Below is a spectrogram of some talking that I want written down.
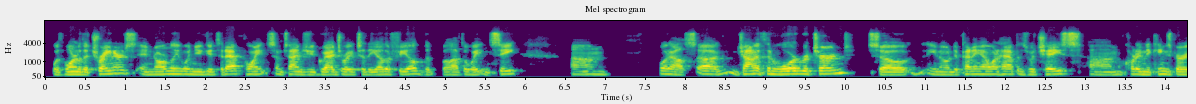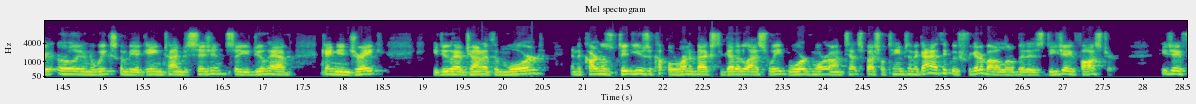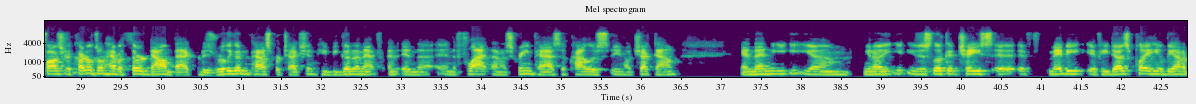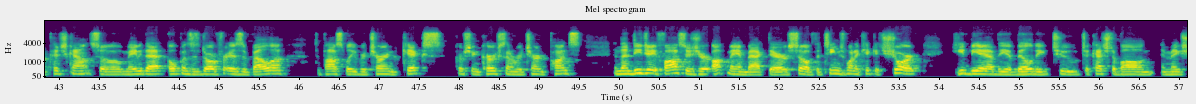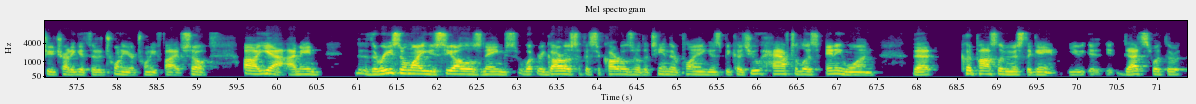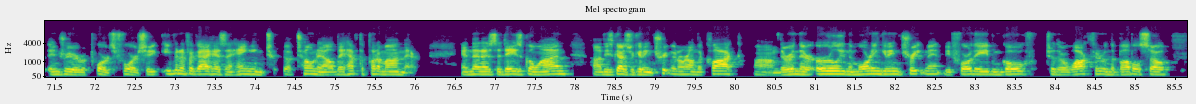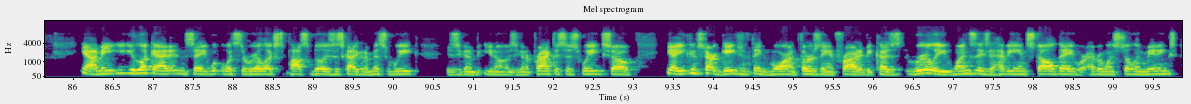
with one of the trainers. And normally, when you get to that point, sometimes you graduate to the other field, but we'll have to wait and see. Um, what else? Uh, Jonathan Ward returned. So, you know, depending on what happens with Chase, um, according to Kingsbury, earlier in the week is going to be a game time decision. So you do have Kenyon Drake you do have Jonathan Ward, and the Cardinals did use a couple running backs together last week. Ward more on special teams, and the guy I think we forget about a little bit is DJ Foster. DJ Foster, the Cardinals don't have a third down back, but he's really good in pass protection. He'd be good in that in the in the flat on a screen pass if Kyler's you know check down. And then um, you know you, you, just look at Chase. If maybe if he does play, he'll be on a pitch count, so maybe that opens the door for Isabella to possibly return kicks. Christian Kirk's going to return punts. And then DJ Foster's your up man back there. So if the teams want to kick it short, he'd be have the ability to to catch the ball and, and make sure you try to get to the 20 or 25. So uh, yeah, I mean, the reason why you see all those names, what regardless if it's the Cardinals or the team they're playing, is because you have to list anyone that could possibly miss the game. You it, it, that's what the injury reports for. So even if a guy has a hanging t- a toenail, they have to put him on there. And then as the days go on, uh, these guys are getting treatment around the clock. Um, they're in there early in the morning getting treatment before they even go to their walkthrough in the bubble. So, yeah, I mean, you look at it and say, what's the realistic possibility? Is this guy going to miss a week? Is he going to, you know, is he going to practice this week? So, yeah, you can start gauging things more on Thursday and Friday because really Wednesday's a heavy install day where everyone's still in meetings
